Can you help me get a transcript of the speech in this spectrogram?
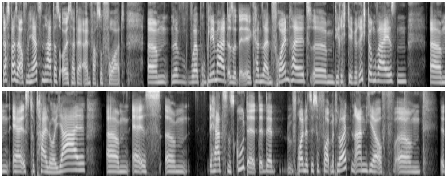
das, was er auf dem Herzen hat, das äußert er einfach sofort. Ähm, ne, wo er Probleme hat, also er kann seinen Freund halt ähm, die richtige Richtung weisen. Ähm, er ist total loyal. Ähm, er ist ähm, herzensgut. Er, der, der freundet sich sofort mit Leuten an. Hier auf, ähm, äh,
